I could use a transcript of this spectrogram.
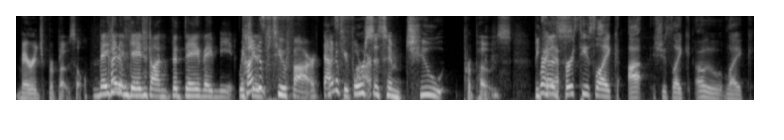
marriage proposal. They kind get of, engaged on the day they meet, which kind is of- too far. That's kind of too far. forces him to propose. Because right. At first, he's like, uh, she's like, oh, like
